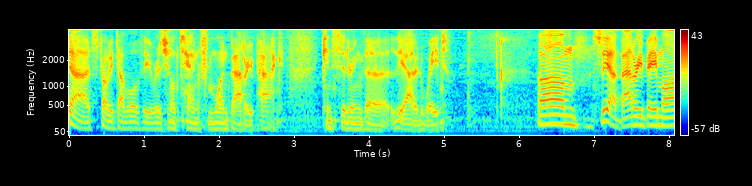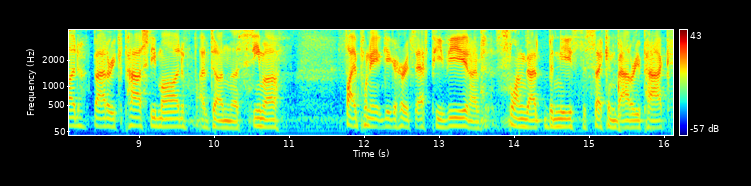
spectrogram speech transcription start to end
yeah, it's probably double of the original 10 from one battery pack, considering the the added weight. Um, so yeah, battery bay mod, battery capacity mod. I've done the Syma 5.8 gigahertz FPV, and I've slung that beneath the second battery pack.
